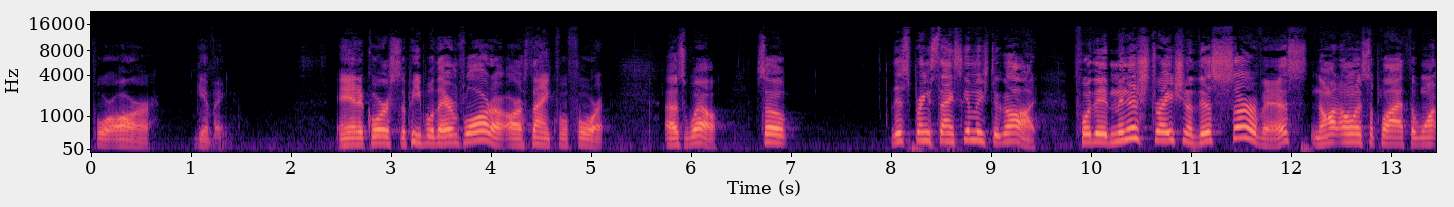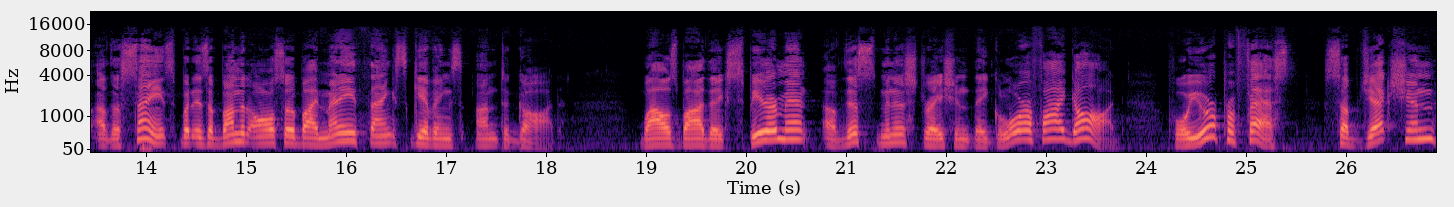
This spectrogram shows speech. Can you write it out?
for our giving. And of course, the people there in Florida are thankful for it as well. So, this brings thanksgivings to God. For the administration of this service not only supplieth the want of the saints, but is abundant also by many thanksgivings unto God. Whilst by the experiment of this ministration they glorify God for your professed subjection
